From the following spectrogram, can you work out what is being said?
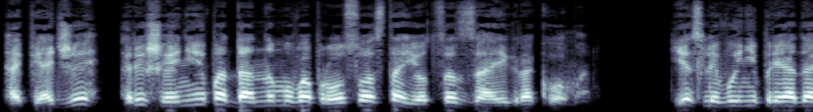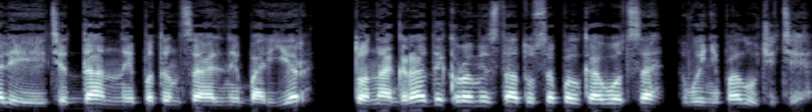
Опять же, решение по данному вопросу остается за игроком. Если вы не преодолеете данный потенциальный барьер, то награды, кроме статуса полководца, вы не получите.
